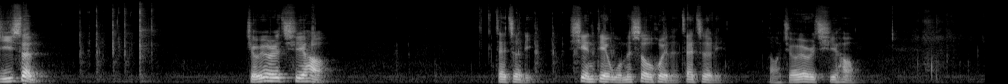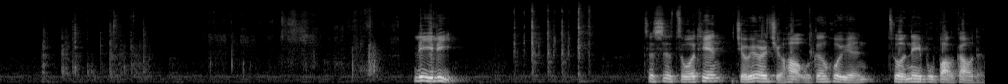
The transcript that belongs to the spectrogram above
吉盛九月二十七号在这里限电，我们受惠的在这里啊，九月二十七号。丽丽，这是昨天九月二十九号我跟会员做内部报告的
